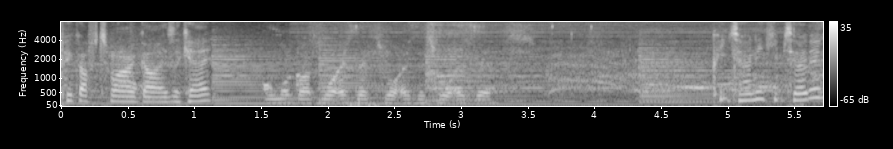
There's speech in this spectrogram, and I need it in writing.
pick off tomorrow, guys. Okay? Oh my god, what is this? What is this? What is this? Keep turning. Keep turning.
